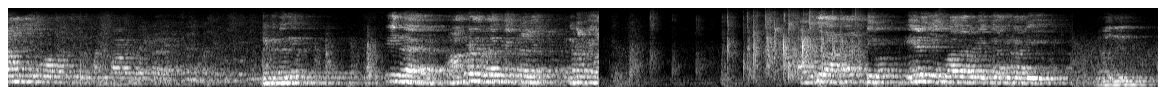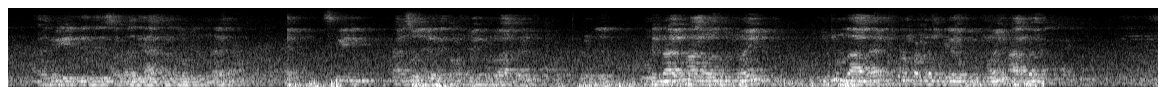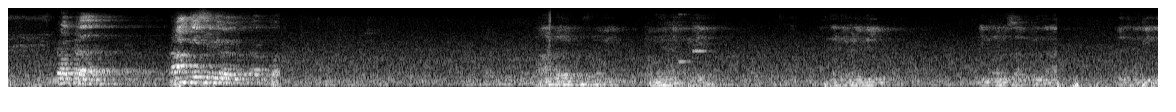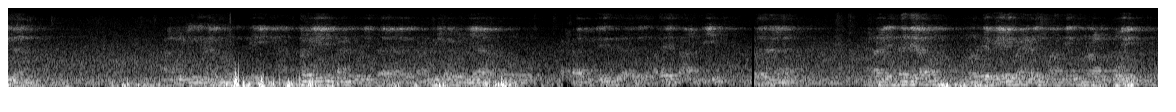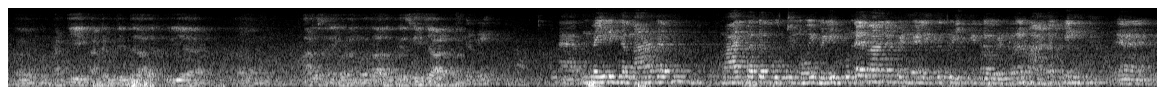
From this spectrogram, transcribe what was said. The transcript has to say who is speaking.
Speaker 1: பிராந்திய சுகாதார பணிப்பாளர்
Speaker 2: இந்த மங்கள விளக்கேற்றல் நிகழ்வை அடுத்ததாக மேலதிக சுகாதார வைத்திய அதிகாரி
Speaker 3: ஸ்கிரீனிங் பரிசோதனைகளை தொடர்ந்து மேற்கொள்வார்கள் என்று இருந்தால் மாணவர் புற்றுநோய் முன்னதாக குணப்படுத்தக்கூடிய புற்றுநோய் ஆரம்ப
Speaker 2: டாக்டர் ராகேஷ் அவர்கள்
Speaker 4: ஆர்வலர் புற்றுநோய் இந்த நிகழ்வில் இன்னொரு சிறப்பு தான் அதை எந்த வேலை பயன்களை மாதிரி போய் அஹ், கட்டியை கண்டுபிடித்து அதற்குரிய ஆலோசனை வழங்குவது? அதற்கு
Speaker 5: உண்மையில் இந்த மாதம் மார்பக புற்றுநோய் விழிப்புணர்வான பெண்களுக்கு பிடிக்கின்ற ஒரு நிறமான பின்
